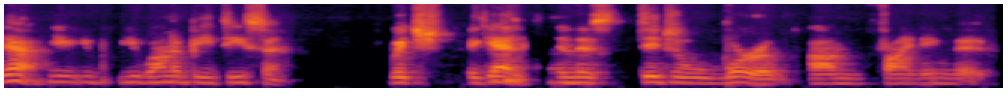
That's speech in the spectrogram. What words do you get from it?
yeah, you, you, you want to be decent which again in this digital world i'm finding that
